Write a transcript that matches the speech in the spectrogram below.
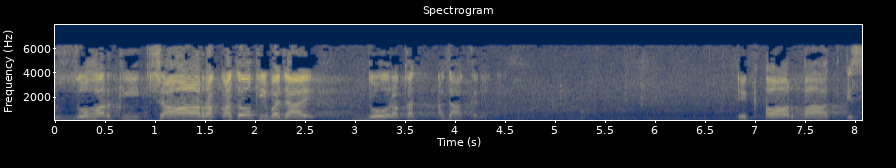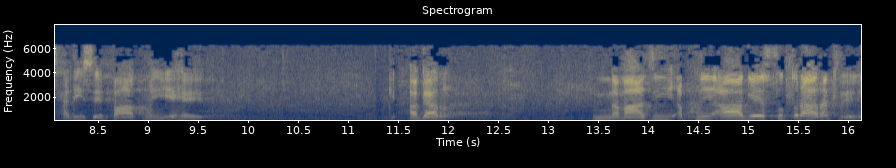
ظہر کی چار رقطوں کی بجائے دو رقط ادا کرے گا۔ ایک اور بات اس حدیث پاک میں یہ ہے کہ اگر نمازی اپنے آگے سترا رکھ لے،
